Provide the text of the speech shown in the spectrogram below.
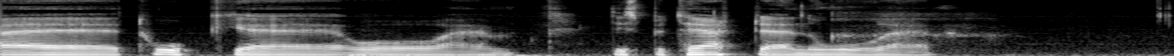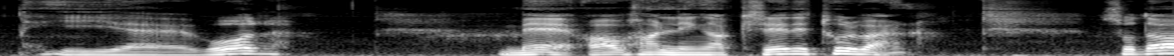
eh, tok eh, og eh, disputerte nå eh, i eh, vår med avhandling av kreditorvern. Så da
